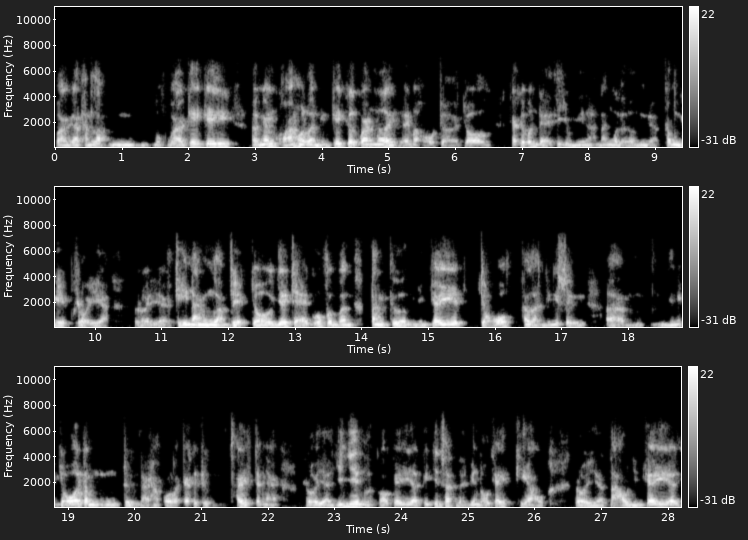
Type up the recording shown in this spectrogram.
và thành lập ừ, một vài cái cái uh, ngăn khoản hoặc là những cái cơ quan mới để mà hỗ trợ cho các cái vấn đề. Thí dụ như là năng lượng công nghiệp rồi rồi à, kỹ năng làm việc cho giới trẻ của vân vân tăng cường những cái chỗ hay là những cái sự uh, những cái chỗ ở trong trường đại học hoặc là các cái trường thấy chẳng hạn. Rồi uh, dĩ nhiên là có cái uh, cái chính sách về biến đổi khí khí hậu rồi uh, tạo những cái uh,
